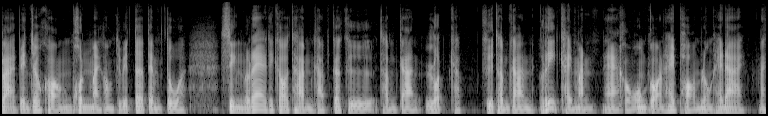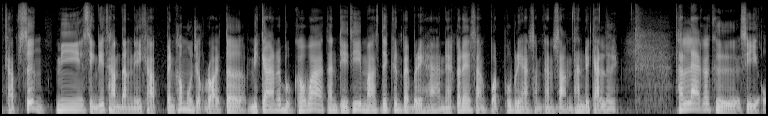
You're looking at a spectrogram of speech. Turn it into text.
กลายเป็นเจ้าของคนใหม่ของ Twitter เต็มตัว สิ่งแรกที่เขาทำครับก็คือทำการลดครับคือทำการรีดไขมันขององค์กรให้ผอมลงให้ได้นะครับซึ่งมีสิ่งที่ทำดังนี้ครับ เป็นข้อมูลจากรอยเตอร์ มีการระบุเขาว่าทันทีที่มัสได้ขึ้นไปบริหารเนี่ยก็ได้สั่งปลดผู้บริหารสำคัญ 3 ท่านด้วยกันเลย ท่านแรกก็คือ CEO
